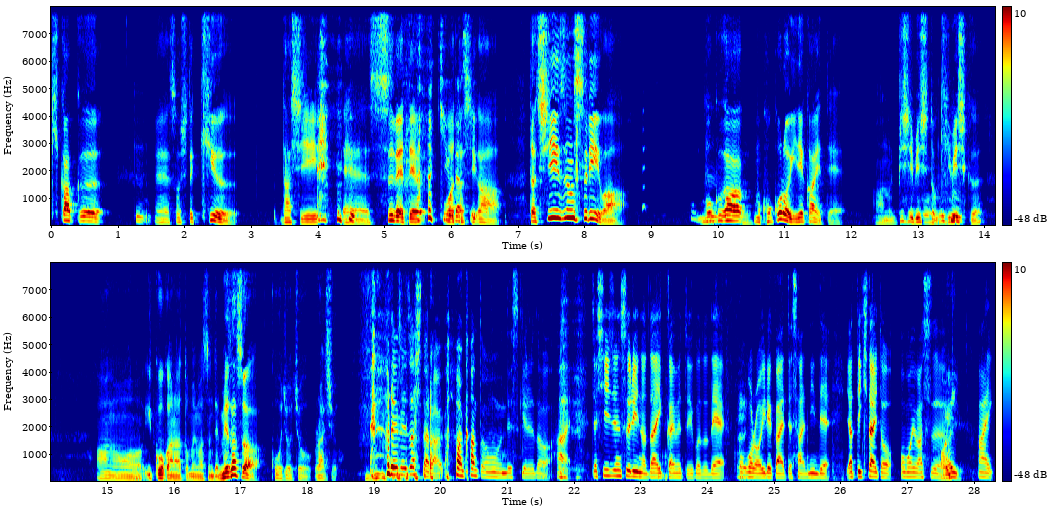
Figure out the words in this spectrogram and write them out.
企画、うん。えーそして Q だし、えすべて 私が、だシーズン3は、僕がもう心を入れ替えて、あの、ビシビシと厳しく、あの、行こうかなと思いますんで、目指すは工場長ラジオ。あれ目指したら あかんと思うんですけれど、はい、じゃあシーズン3の第1回目ということではい心を入れ替えて3人でやっていきたいと思います。ははい、い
